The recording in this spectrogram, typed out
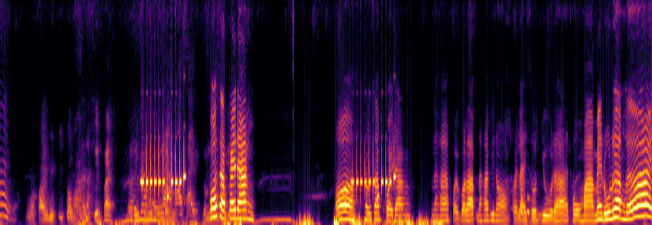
ายมาใส่วิธีตัวมาเขียนไปแล้วเดี๋ยวส่งให้คุณแดงมอไซค์โทรศัพท์ใครดัง อ๋อโทรศัพท์ข่อยดัง นะคะข่อยบรับนะคะ พี่น้องข่อยไล่สดอยู่นะคะโทรมาไม่รู้เรื่องเลย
